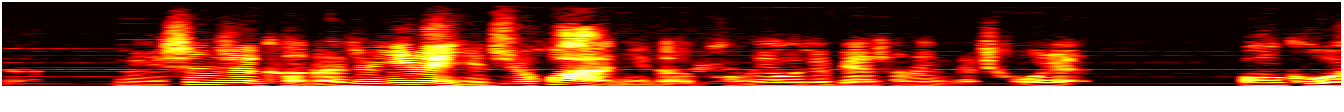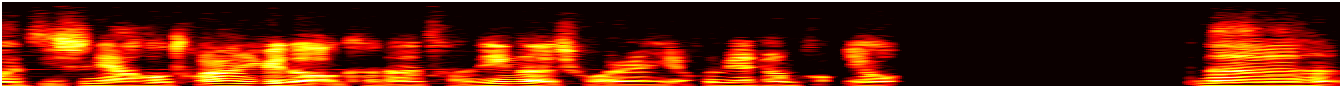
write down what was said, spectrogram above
的。你甚至可能就因为一句话，你的朋友就变成了你的仇人，包括几十年后突然遇到，可能曾经的仇人也会变成朋友。那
